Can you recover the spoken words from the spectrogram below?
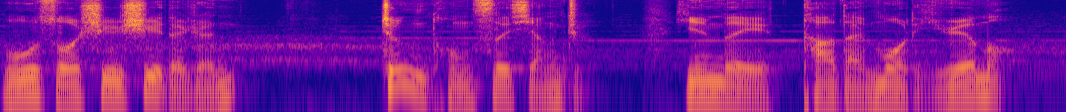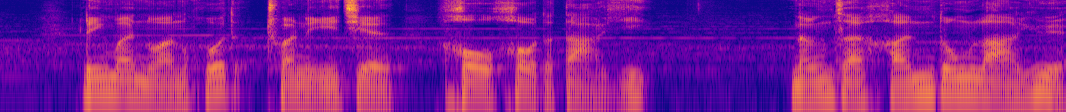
无所事事的人，正统思想者，因为他戴莫里约帽，另外暖和的穿了一件厚厚的大衣，能在寒冬腊月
